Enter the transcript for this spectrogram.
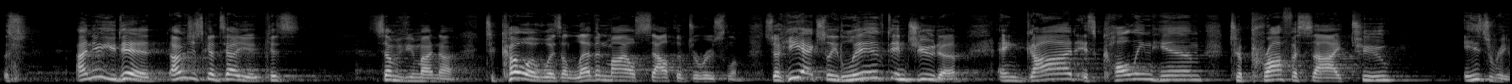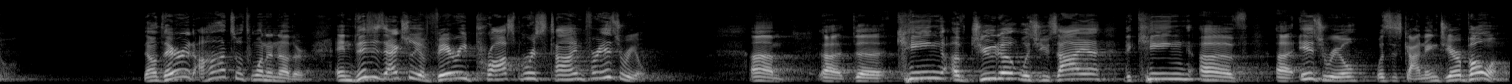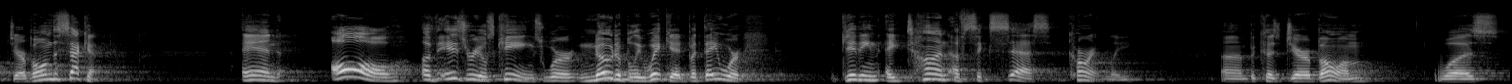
I knew you did. I'm just going to tell you because some of you might not. Tekoa was 11 miles south of Jerusalem. So he actually lived in Judah, and God is calling him to prophesy to Israel. Now they're at odds with one another, and this is actually a very prosperous time for Israel. Um, uh, the king of Judah was Uzziah, the king of uh, Israel was this guy named Jeroboam, Jeroboam the second. And all of Israel's kings were notably wicked, but they were getting a ton of success currently um, because Jeroboam was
